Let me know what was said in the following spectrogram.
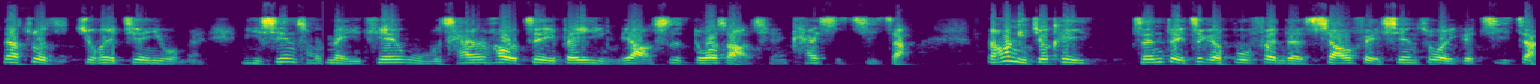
那作者就会建议我们，你先从每天午餐后这一杯饮料是多少钱开始记账，然后你就可以。针对这个部分的消费，先做一个记账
